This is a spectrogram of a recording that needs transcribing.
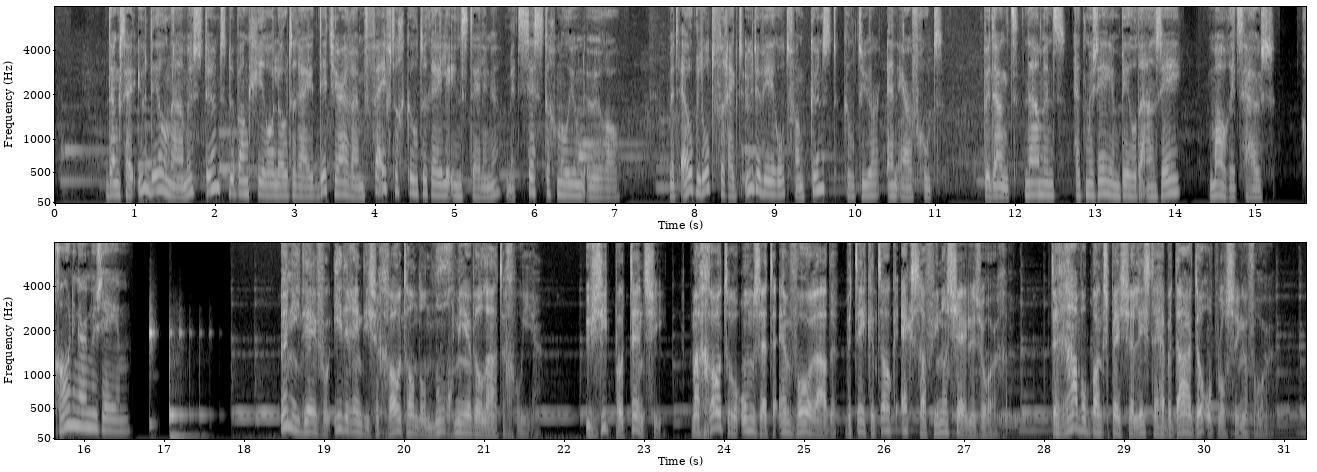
Dankzij uw deelname steunt de Bank Giro Loterij dit jaar ruim 50 culturele instellingen met 60 miljoen euro. Met elk lot verrijkt u de wereld van kunst, cultuur en erfgoed. Bedankt namens het Museum Beelden aan Zee, Mauritshuis, Groninger Museum. Een idee voor iedereen die zijn groothandel nog meer wil laten groeien. U ziet potentie, maar grotere omzetten en voorraden betekent ook extra financiële zorgen. De Rabobank-specialisten hebben daar de oplossingen voor.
